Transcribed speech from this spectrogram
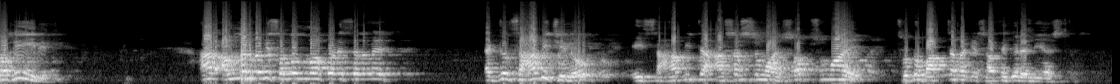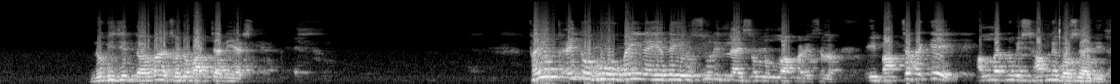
صغير আর আল্লাহ নবী সাল্লামের একজন সাহাবী ছিল। এই সাহাবীটা আসার সময়, সব সময় ছোট বাচ্চাটাকে সাথে করে নিয়ে আসতো। নবীজির দরবারে ছোট বাচ্চা নিয়ে আসতো। এই বাচ্চাটাকে আল্লাহ নবীর সামনে বসায় দিত।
